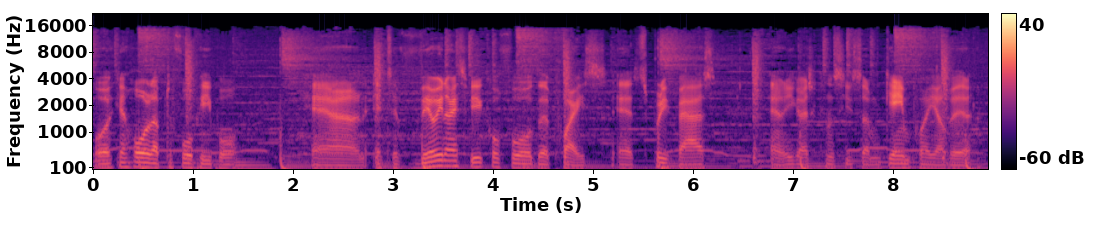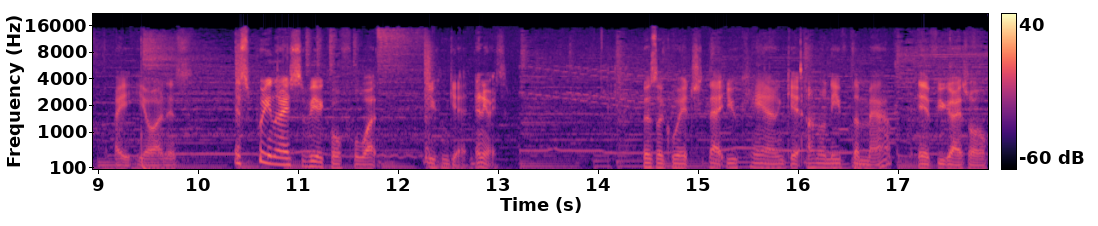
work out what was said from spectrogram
or it can hold up to four people, and it's a very nice vehicle for the price. It's pretty fast and you guys can see some gameplay of it right here and it's it's a pretty nice vehicle for what you can get. Anyways there's a glitch that you can get underneath the map if you guys will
